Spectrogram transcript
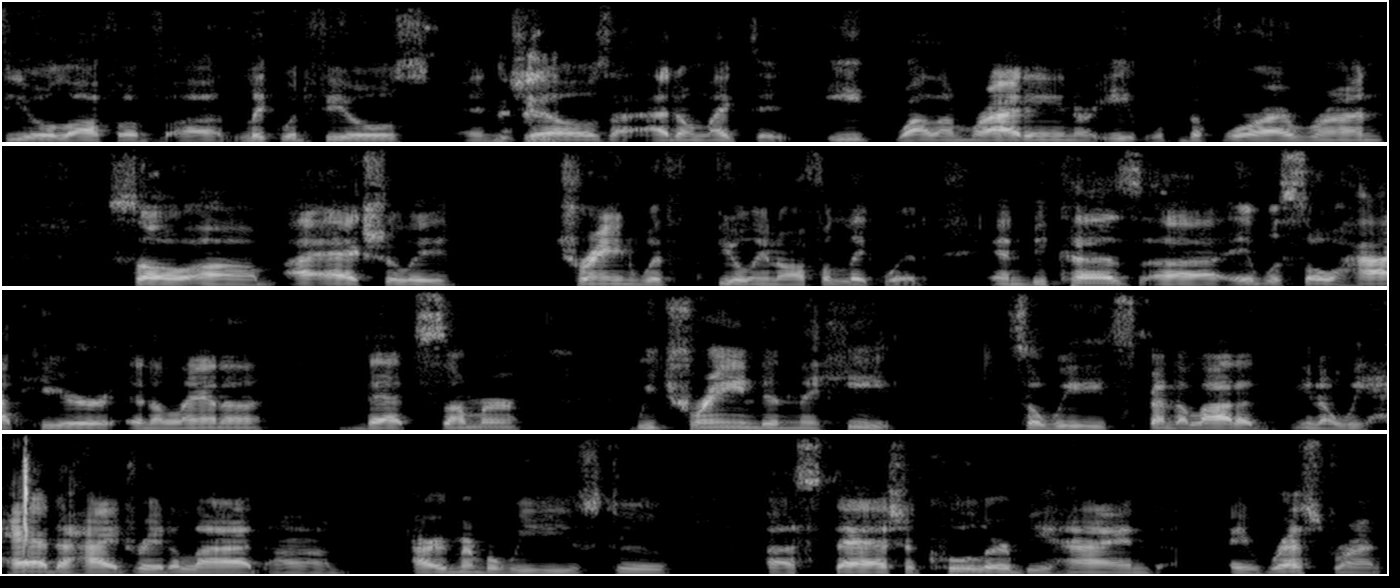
fuel off of uh, liquid fuels and mm-hmm. gels. I, I, don't like to eat while I'm riding or eat before I run. So um, I actually train with fueling off a liquid. And because uh, it was so hot here in Atlanta that summer, we trained in the heat. So we spent a lot of, you know, we had to hydrate a lot. Um, I remember we used to uh, stash a cooler behind a restaurant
